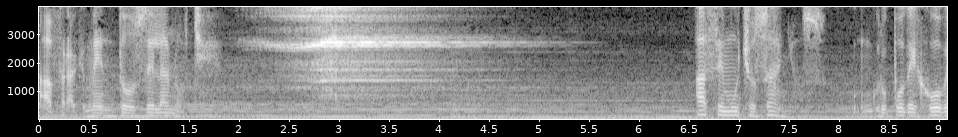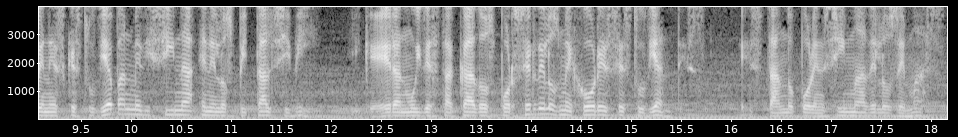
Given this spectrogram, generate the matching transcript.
a Fragmentos de la Noche. Hace muchos años, un grupo de jóvenes que estudiaban medicina en el Hospital Civil y que eran muy destacados por ser de los mejores estudiantes, estando por encima de los demás,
